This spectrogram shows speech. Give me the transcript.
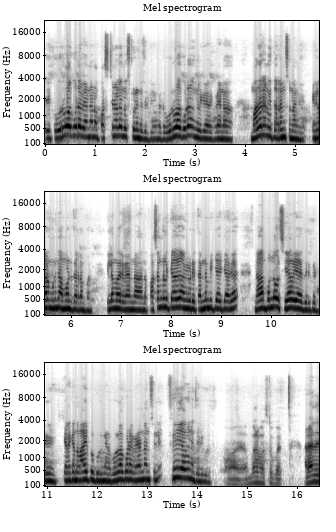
இதுக்கு ஒரு ரூபா கூட வேணாம். நான் ஃபர்ஸ்ட் நாளே அந்த ஸ்டூடெண்ட் சொல்லிட்டேன். எங்கிட்ட ஒரு ரூபா கூட எங்களுக்கு எனக்கு வேணாம். மதர் எனக்கு தர்றேன்னு சொன்னாங்க. எங்களால முடிஞ்ச அமௌண்ட் தர்றேன் பண்ணு இல்லை மாதிரி வேண்டாம். அந்த பசங்களுக்காக அவங்களுடைய தன்னம்பிக்கைக்காக நான் பண்ண ஒரு சேவையாக இது இருக்கட்டும் எனக்கு அந்த வாய்ப்பை கொடுங்க. எனக்கு ஒரு ரூபா கூட வேண்டாம்னு சொல்லி ஃப்ரீயாகவே நான் சொல்லி கொடுத்தேன். ரொம்ப ரொம்ப சூப்பர் அதாவது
